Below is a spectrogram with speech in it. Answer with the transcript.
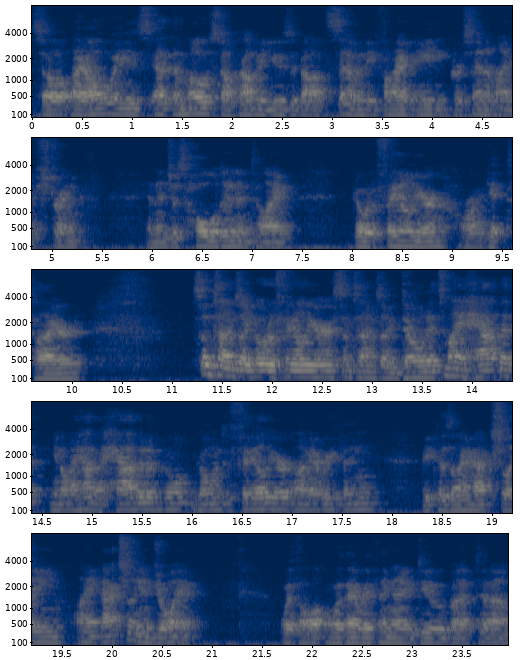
So I always at the most I'll probably use about 75 80% of my strength and then just hold it until I go to failure or I get tired sometimes I go to failure, sometimes I don't. It's my habit. You know, I have a habit of go, going to failure on everything because I actually I actually enjoy it with all with everything I do. But uh,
